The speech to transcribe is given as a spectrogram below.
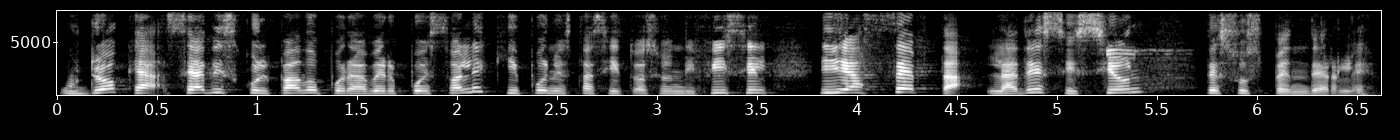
Udoka se ha disculpado por haber puesto al equipo en esta situación difícil y acepta la decisión de suspenderle.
